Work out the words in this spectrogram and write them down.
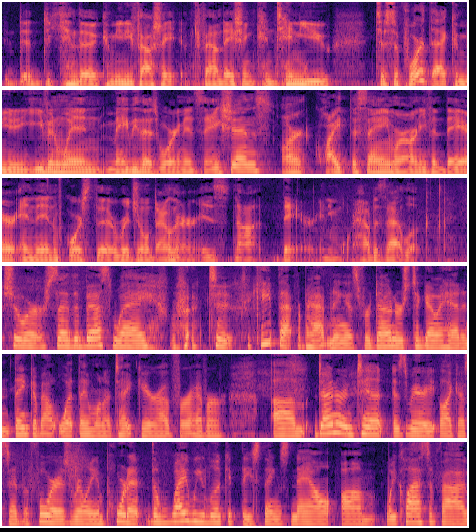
can the community foundation continue to support that community even when maybe those organizations aren't quite the same or aren't even there? And then, of course, the original donor is not there anymore. How does that look? Sure. So the best way to, to keep that from happening is for donors to go ahead and think about what they want to take care of forever. Um, donor intent is very, like I said before, is really important. The way we look at these things now, um, we classify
